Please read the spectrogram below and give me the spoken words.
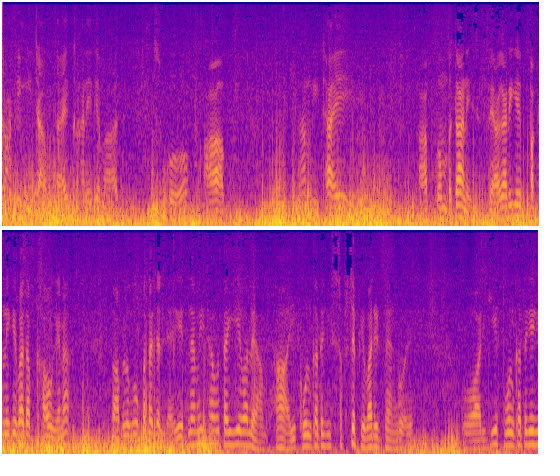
काफ़ी मीठा होता है, खाने के बाद इसको आप इतना मीठा है, आपको हम बता नहीं सकते। अगर ये पकने के बाद आप खाओगे ना तो आप लोगों को पता चल जाएगा इतना मीठा होता है, ये वाले आम। हाँ ये कोलकाता की सबसे फेवरेट मैंगो है। और ये कोलकाता के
